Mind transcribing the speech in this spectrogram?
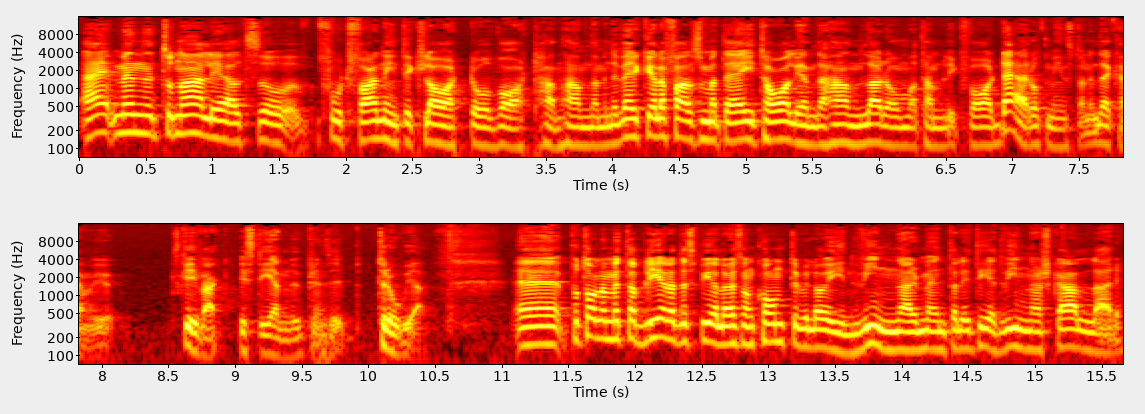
nej, men Tonali är alltså fortfarande inte klart då vart han hamnar. Men det verkar i alla fall som att det är Italien det handlar om att han blir kvar där åtminstone. Det kan vi ju skriva i sten nu i princip, tror jag. Eh, på tal om etablerade spelare som Conte vill ha in, vinnarmentalitet, vinnarskallar.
